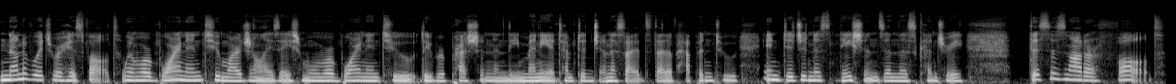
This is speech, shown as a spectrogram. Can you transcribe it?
none of which were his fault. When we're born into marginalization, when we're born into the repression and the many attempted genocides that have happened to indigenous nations in this country, this is not our fault.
